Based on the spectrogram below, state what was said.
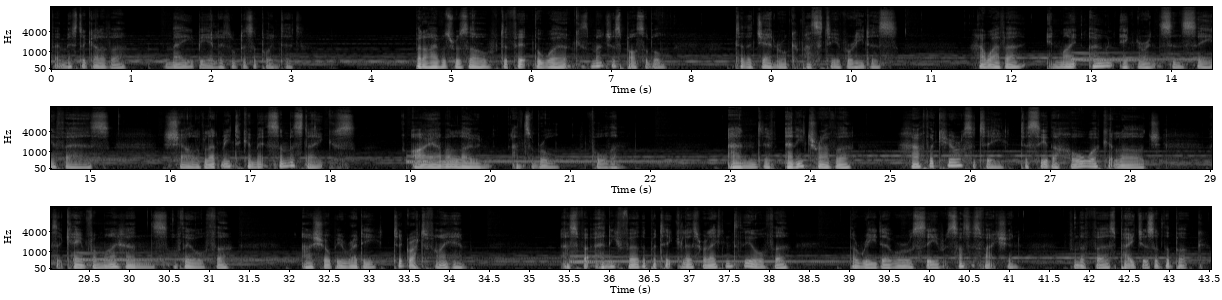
that Mr. Gulliver may be a little disappointed. But I was resolved to fit the work as much as possible to the general capacity of readers. However, in my own ignorance in sea affairs, shall have led me to commit some mistakes, I am alone answerable for them. And if any traveller hath the curiosity to see the whole work at large as it came from my hands of the author, I shall be ready to gratify him. As for any further particulars relating to the author, the reader will receive satisfaction from the first pages of the book.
